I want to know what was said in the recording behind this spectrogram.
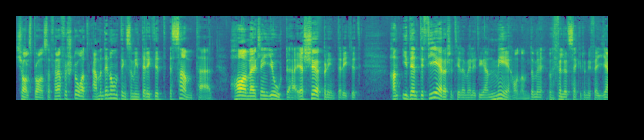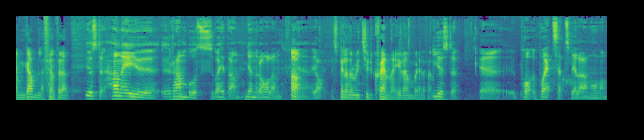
Charles Bronson. För han förstår att ja, men det är någonting som inte riktigt är sant här. Har han verkligen gjort det här? Jag köper det inte riktigt. Han identifierar sig till och med lite grann med honom. De är väldigt säkert ungefär jämngamla framförallt. Just det. Han är ju Rambos, vad heter han, generalen. Ja. Eh, ja. Spelade Richard Crenna i Rambo i alla fall. Just det. Eh, på, på ett sätt spelar han honom.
